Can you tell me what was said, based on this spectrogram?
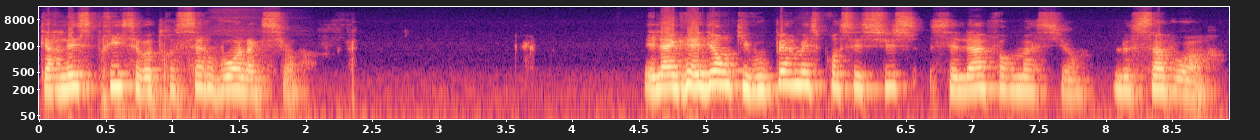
car l'esprit, c'est votre cerveau en action. Et l'ingrédient qui vous permet ce processus, c'est l'information, le savoir.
